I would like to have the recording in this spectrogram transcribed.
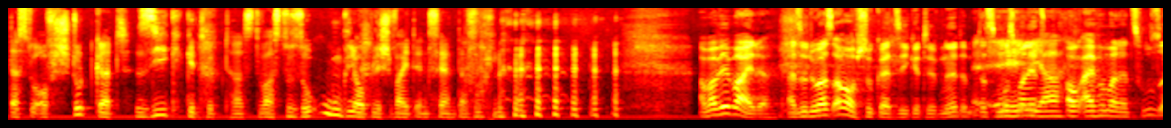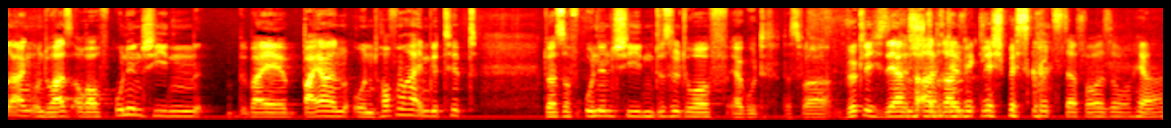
dass du auf Stuttgart Sieg getippt hast, warst du so unglaublich weit entfernt davon. Aber wir beide. Also du hast auch auf Stuttgart-Sieg getippt, ne? Das muss man jetzt ja. auch einfach mal dazu sagen. Und du hast auch auf Unentschieden bei Bayern und Hoffenheim getippt. Du hast auf Unentschieden Düsseldorf, ja gut, das war wirklich sehr das nah stand dran. Ja wirklich bis kurz davor so, ja.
